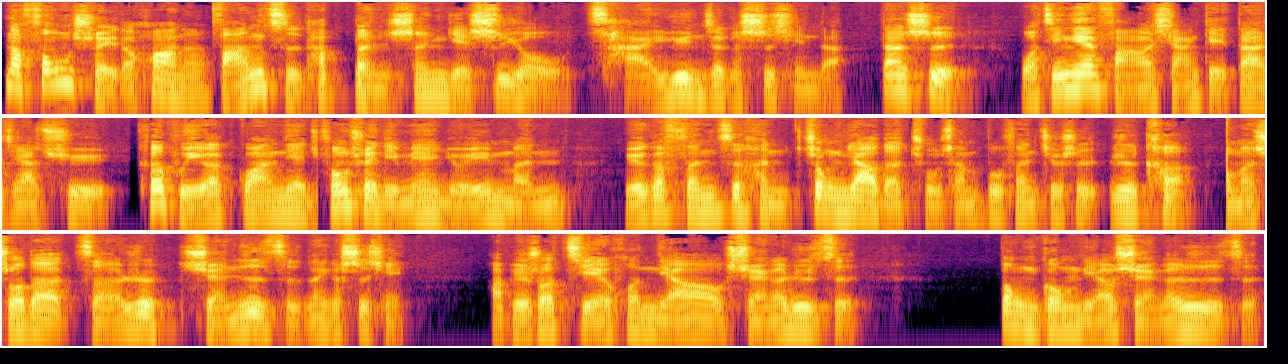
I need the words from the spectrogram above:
那风水的话呢，房子它本身也是有财运这个事情的，但是。我今天反而想给大家去科普一个观念，风水里面有一门有一个分支很重要的组成部分就是日课。我们说的择日选日子那个事情啊，比如说结婚你要选个日子，动工你要选个日子。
